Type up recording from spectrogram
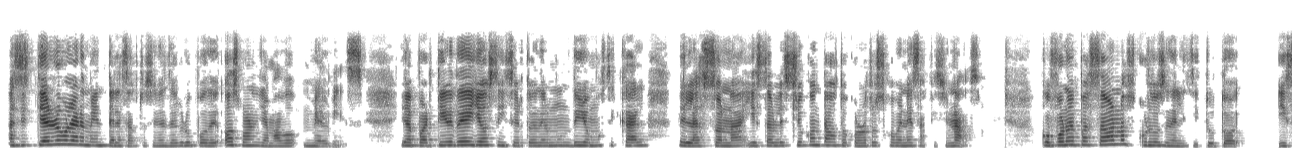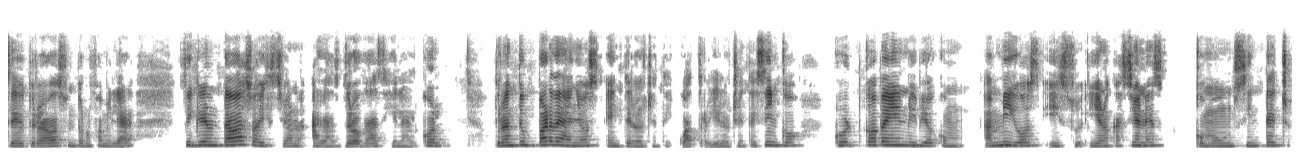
Asistía regularmente a las actuaciones del grupo de Osborne llamado Melvins, y a partir de ello se insertó en el mundillo musical de la zona y estableció contacto con otros jóvenes aficionados. Conforme pasaban los cursos en el instituto y se deterioraba su entorno familiar, se incrementaba su adicción a las drogas y el alcohol. Durante un par de años, entre el 84 y el 85, Kurt Cobain vivió con amigos y, en ocasiones como un sin techo,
